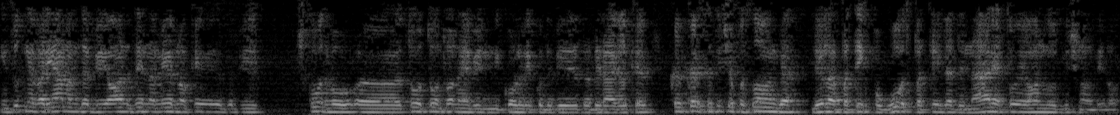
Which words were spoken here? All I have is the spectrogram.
In tudi ne verjamem, da bi on zdaj namerno, kaj, da bi škodoval, uh, to, to, to ne bi nikoli rekel, da bi, da bi rajgal. Ker, kar, kar se tiče poslovnega dela, pa teh pogod, pa tega denarja, to je on odlično delal.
